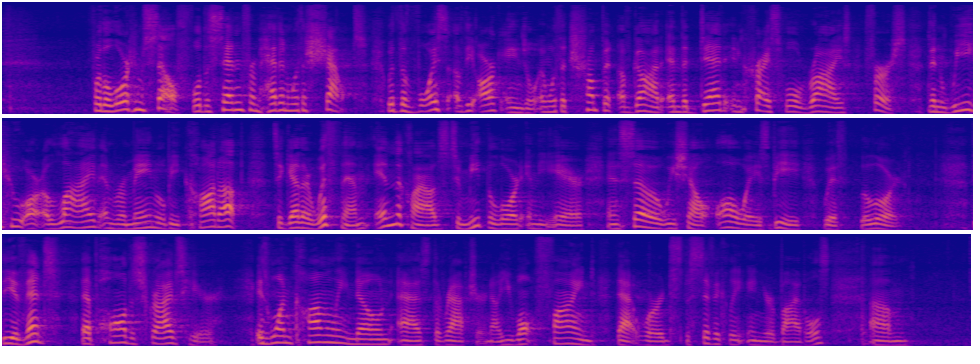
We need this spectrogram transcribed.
For the Lord himself will descend from heaven with a shout, with the voice of the archangel, and with the trumpet of God, and the dead in Christ will rise first. Then we who are alive and remain will be caught up together with them in the clouds to meet the Lord in the air, and so we shall always be with the Lord. The event that Paul describes here is one commonly known as the rapture. Now, you won't find that word specifically in your Bibles, um,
